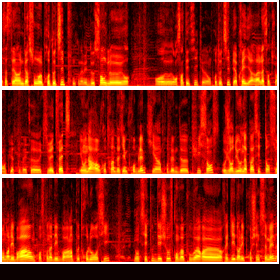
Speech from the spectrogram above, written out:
ça c'était une version euh, prototype, donc on avait deux sangles en, synthétique en prototype et après il y aura la ceinture en cuir qui va, être, euh, qui va être faite. Et on a rencontré un deuxième problème qui est un problème de puissance. Aujourd'hui on n'a pas assez de tension dans les bras, on pense qu'on a des bras un peu trop lourds aussi. Donc c'est toutes des choses qu'on va pouvoir euh, régler dans les prochaines semaines.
